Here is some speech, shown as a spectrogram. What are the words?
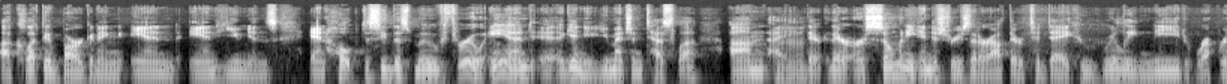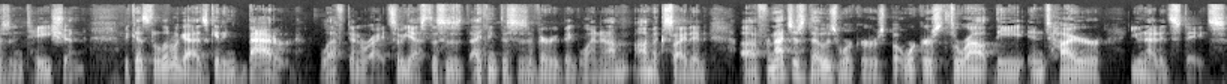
uh, collective bargaining and and unions, and hope to see this move through. And again, you, you mentioned Tesla. Um, I, Mhm. there there are so many industries that are out there today who really need representation because the little guy is getting battered left and right. So yes, this is I think this is a very big win, and I'm I'm excited uh, for not just those workers, but workers throughout the entire United States.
